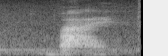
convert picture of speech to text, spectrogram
Bye.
